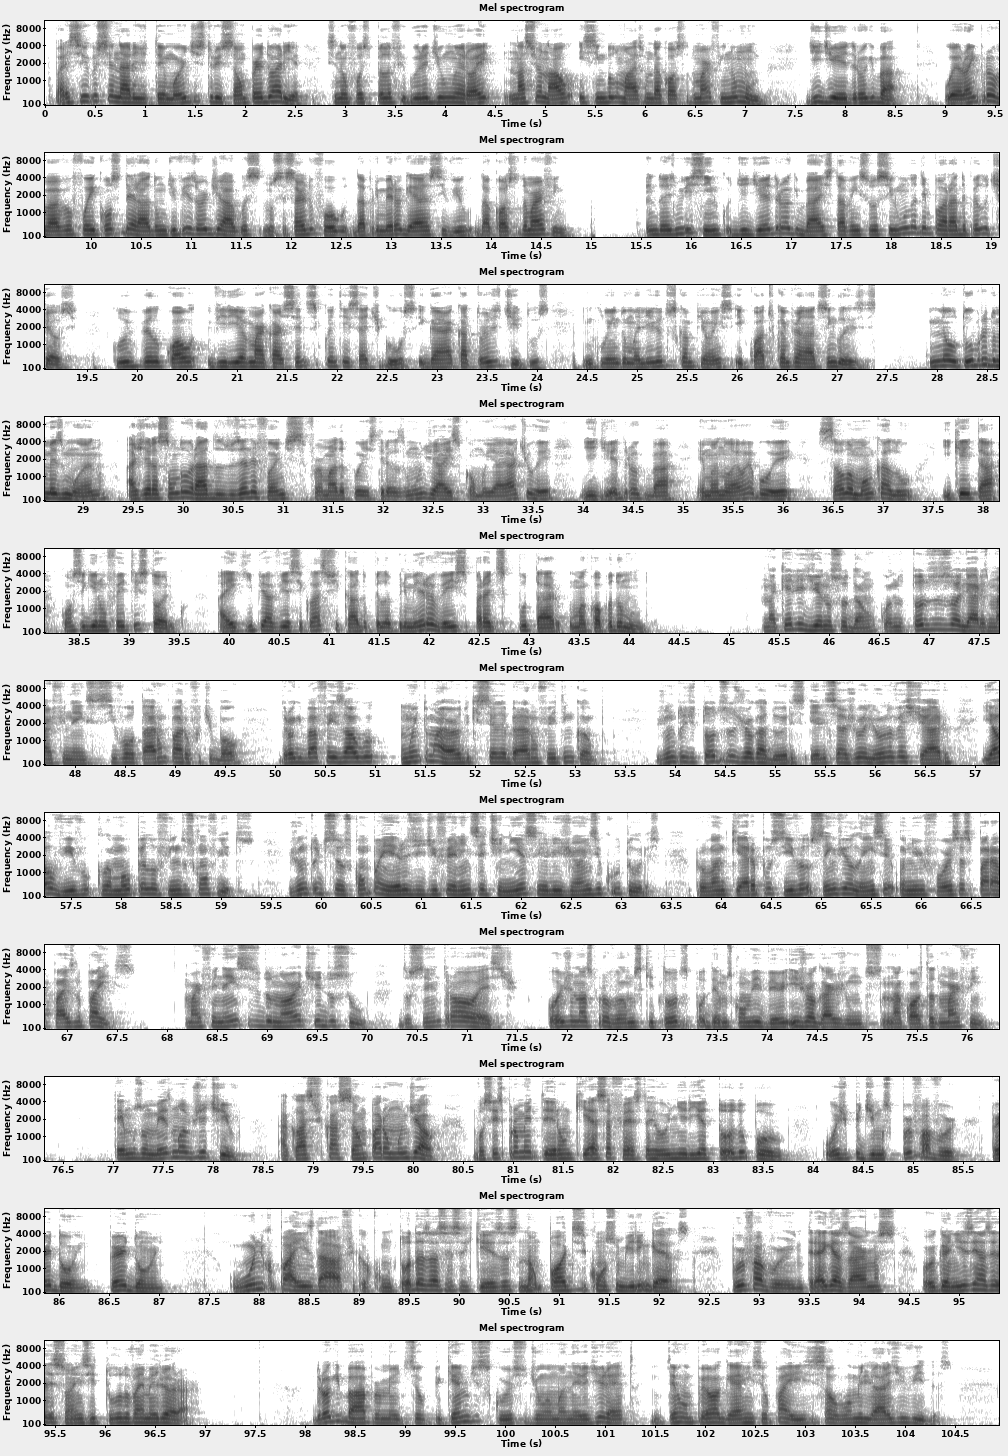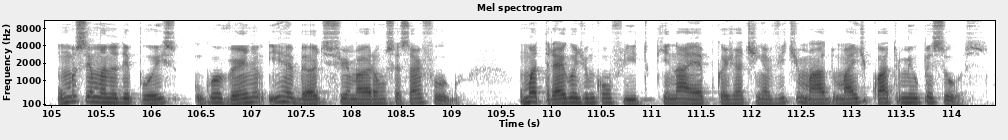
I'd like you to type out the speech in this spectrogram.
Parecia que o cenário de temor e destruição perdoaria, se não fosse pela figura de um herói nacional e símbolo máximo da Costa do Marfim no mundo, Didier Drogba o herói improvável foi considerado um divisor de águas no cessar-do-fogo da Primeira Guerra Civil da Costa do Marfim. Em 2005, Didier Drogba estava em sua segunda temporada pelo Chelsea, clube pelo qual viria a marcar 157 gols e ganhar 14 títulos, incluindo uma Liga dos Campeões e quatro campeonatos ingleses. Em outubro do mesmo ano, a geração dourada dos Elefantes, formada por estrelas mundiais como Yaya Touré, Didier Drogba, Emmanuel Eboe, Salomão Kalou e Keita conseguiram um feito histórico. A equipe havia se classificado pela primeira vez para disputar uma Copa do Mundo. Naquele dia no Sudão, quando todos os olhares marfinenses se voltaram para o futebol, Drogba fez algo muito maior do que celebrar um feito em campo. Junto de todos os jogadores, ele se ajoelhou no vestiário e, ao vivo, clamou pelo fim dos conflitos, junto de seus companheiros de diferentes etnias, religiões e culturas, provando que era possível, sem violência, unir forças para a paz no país. Marfinenses do Norte e do Sul, do Centro ao Oeste, hoje nós provamos que todos podemos conviver e jogar juntos na Costa do Marfim. Temos o mesmo objetivo, a classificação para o Mundial. Vocês prometeram que essa festa reuniria todo o povo. Hoje pedimos, por favor, perdoem, perdoem. O único país da África com todas essas riquezas não pode se consumir em guerras. Por favor, entregue as armas, organizem as eleições e tudo vai melhorar. Drogba, por meio de seu pequeno discurso, de uma maneira direta, interrompeu a guerra em seu país e salvou milhares de vidas. Uma semana depois, o governo e rebeldes firmaram um cessar-fogo, uma trégua de um conflito que na época já tinha vitimado mais de 4 mil pessoas.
